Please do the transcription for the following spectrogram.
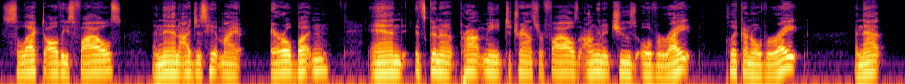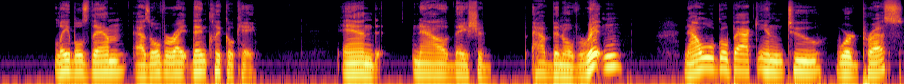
Select all these files, and then I just hit my arrow button and it's going to prompt me to transfer files. I'm going to choose overwrite, click on overwrite, and that labels them as overwrite, then click OK. And now they should have been overwritten. Now we'll go back into WordPress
